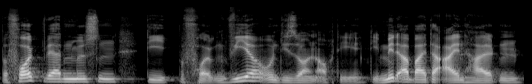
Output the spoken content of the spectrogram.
befolgt werden müssen. Die befolgen wir und die sollen auch die, die Mitarbeiter einhalten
